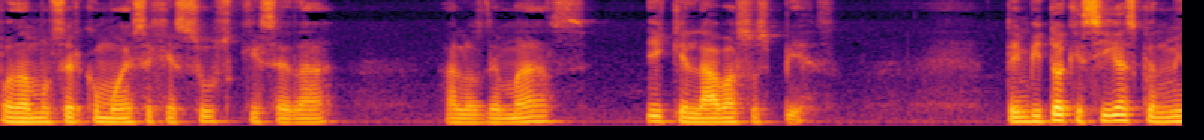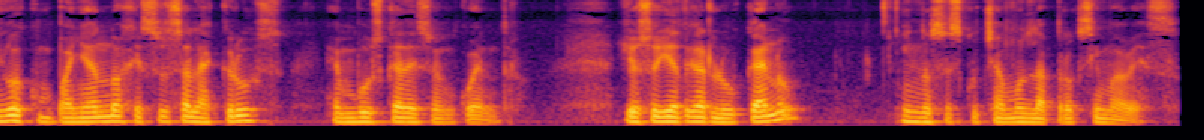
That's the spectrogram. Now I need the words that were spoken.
podamos ser como ese Jesús que se da a los demás y que lava sus pies. Te invito a que sigas conmigo acompañando a Jesús a la cruz en busca de su encuentro. Yo soy Edgar Lucano y nos escuchamos la próxima vez.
